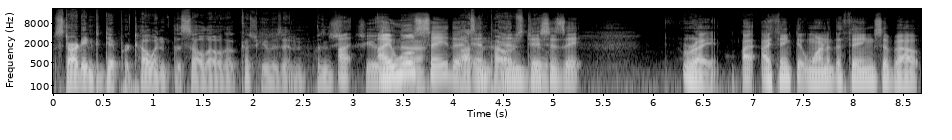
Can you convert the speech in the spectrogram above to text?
starting to dip her toe into the solo because she was in. Wasn't she? I, she was I in, will uh, say that, Austin and, Powers and this too. is a right. I, I think that one of the things about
